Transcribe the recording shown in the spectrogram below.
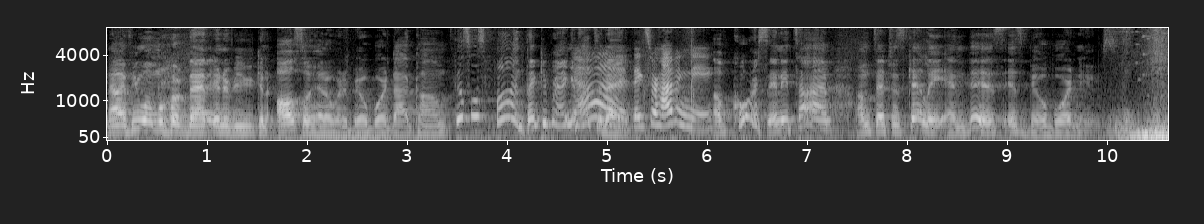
Now, if you want more of that interview, you can also head over to billboard.com. This was fun. Thank you for hanging out Yeah, today. thanks for having me. Of course, anytime. I'm Tetris Kelly, and this is Billboard News.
